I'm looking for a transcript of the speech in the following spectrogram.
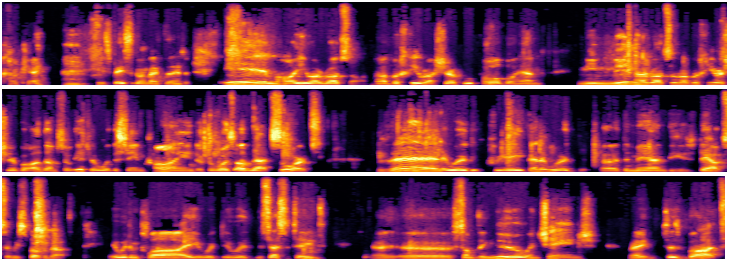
Okay. He's basically going back to the answer. Im hayu haratzon v'abechira asher hu pol bohem mimin haratzon v'abechira asher ba'adam. So if it were the same kind, if it was of that sort, then it would create, then it would uh, demand these doubts that we spoke about. It would imply, it would, it would necessitate uh, uh, something new and change, right? It says, but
